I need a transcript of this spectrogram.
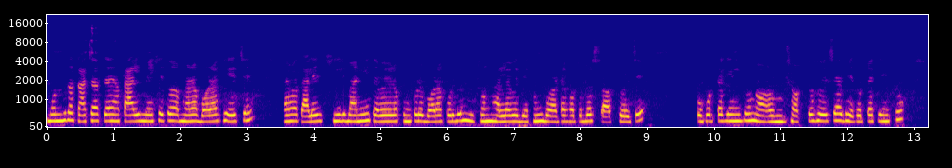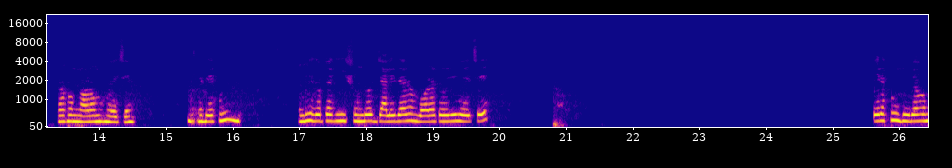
বন্ধুরা কাঁচা তাল মেখে তো আপনারা বড়া খেয়েছেন। এবার তালের ক্ষীর বানিয়ে তবে এরকম করে বড়া করবেন। ভীষণ ভালো লাগবে। দেখুন বড়াটা কতটা সফট হয়েছে। ওপরটা কিন্তু শক্ত হয়েছে আর ভেতরটা কিন্তু এরকম নরম হয়েছে। দেখুন, ভেতরটা কি সুন্দর জালিদার বড়া তৈরি হয়েছে। এরকম দুই রকম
